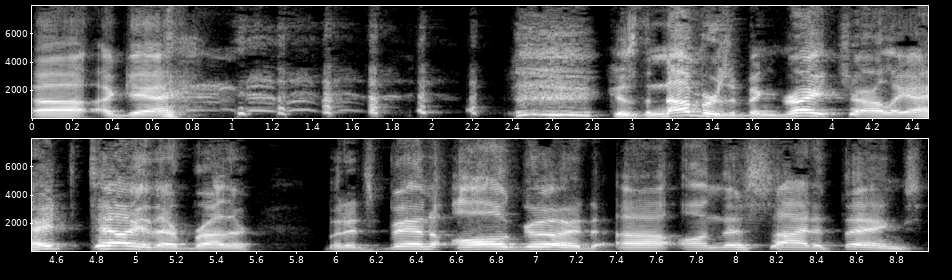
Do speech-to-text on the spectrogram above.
uh, again. Because the numbers have been great, Charlie. I hate to tell you there, brother, but it's been all good uh, on this side of things.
